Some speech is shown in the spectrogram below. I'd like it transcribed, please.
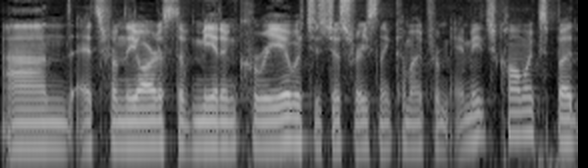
and it's from the artist of Made in Korea, which has just recently come out from Image Comics. But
